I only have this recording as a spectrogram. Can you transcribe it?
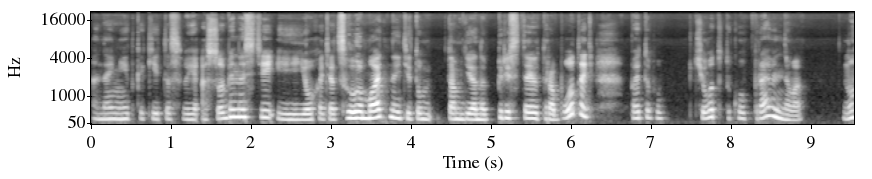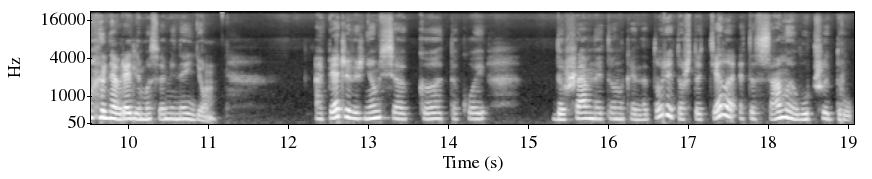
она имеет какие-то свои особенности, и ее хотят сломать, найти там, там, где она перестает работать, поэтому чего-то такого правильного, ну, навряд ли мы с вами найдем. Опять же, вернемся к такой душевной тонкой натуре, то, что тело — это самый лучший друг.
